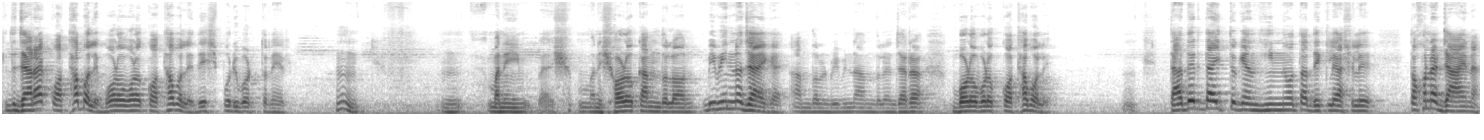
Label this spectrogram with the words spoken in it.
কিন্তু যারা কথা বলে, বড় বড় কথা বলে দেশ পরিবর্তনের, হুম? মানে মানে সড়ক আন্দোলন, বিভিন্ন জায়গায় আন্দোলন, বিভিন্ন আন্দোলন, যারা বড় বড় কথা বলে তাদের দায়িত্ব জ্ঞানহীনতা দেখলে আসলে তখন আর যায় না।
